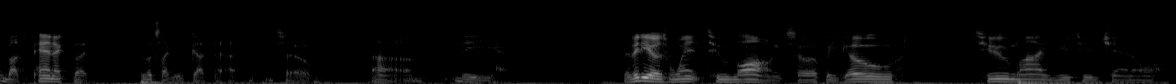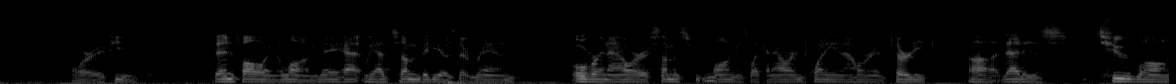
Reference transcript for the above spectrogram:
about to panic, but it looks like we've got that. So um, the the videos went too long. So if we go to my YouTube channel or if you've been following along, they had we had some videos that ran over an hour, some as long as like an hour and 20, an hour and 30. Uh, that is too long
